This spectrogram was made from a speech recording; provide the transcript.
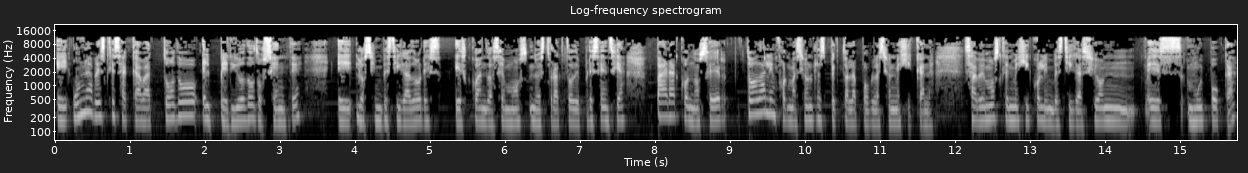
Eh, una vez que se acaba todo el periodo docente, eh, los investigadores es cuando hacemos nuestro acto de presencia para conocer toda la información respecto a la población mexicana. Sabemos que en México la investigación es muy poca,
